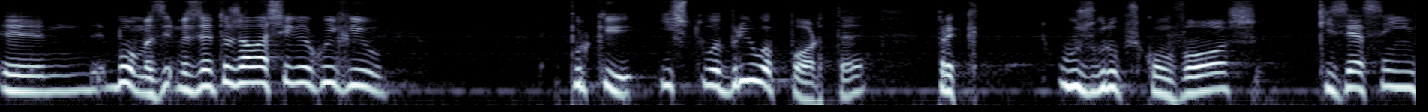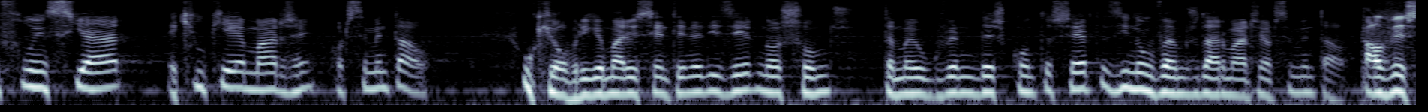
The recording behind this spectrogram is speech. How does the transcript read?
uh, bom, mas, mas então já lá chega Rui Rio. Porque isto abriu a porta para que os grupos com voz quisessem influenciar aquilo que é a margem orçamental. O que obriga Mário Centeno a dizer: nós somos também o governo das contas certas e não vamos dar margem orçamental. Talvez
